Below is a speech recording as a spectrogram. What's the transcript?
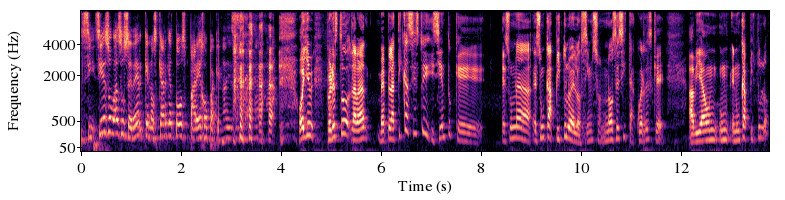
si, si, eso va a suceder, que nos cargue a todos parejo para que nadie se... Oye, pero esto, la verdad, me platicas esto y, siento que es una es un capítulo de Los Simpson. No sé si te acuerdas que había un, en un capítulo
